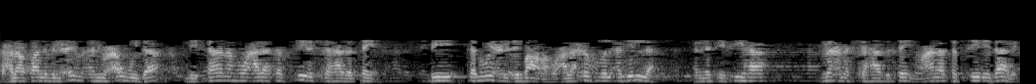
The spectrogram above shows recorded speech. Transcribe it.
فعلى طالب العلم أن يعود لسانه على تفسير الشهادتين بتنويع العبارة وعلى حفظ الأدلة التي فيها معنى الشهادتين وعلى تفسير ذلك.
